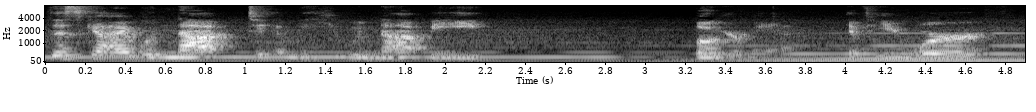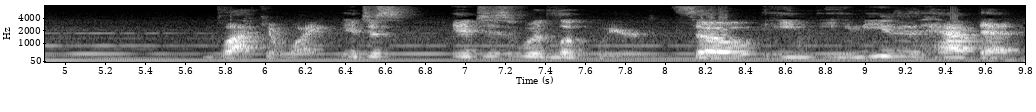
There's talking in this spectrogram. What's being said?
this guy would not. I mean, he would not be Boogerman if he were black and white. It just it just would look weird. So he he needed to have that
